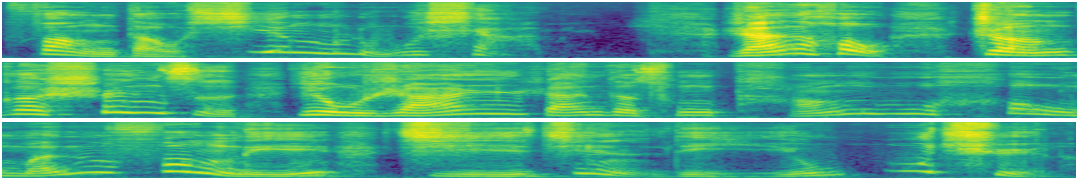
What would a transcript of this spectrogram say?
放到香炉下面，然后整个身子又冉冉地从堂屋后门缝里挤进里屋去了。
